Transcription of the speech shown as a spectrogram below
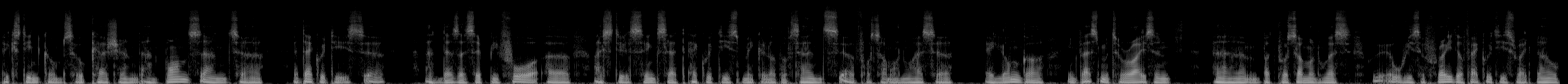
fixed income, so cash and, and bonds and, uh, and equities. Uh, and as I said before, uh, I still think that equities make a lot of sense uh, for someone who has a, a longer investment horizon. Um, but for someone who has who is afraid of equities right now,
